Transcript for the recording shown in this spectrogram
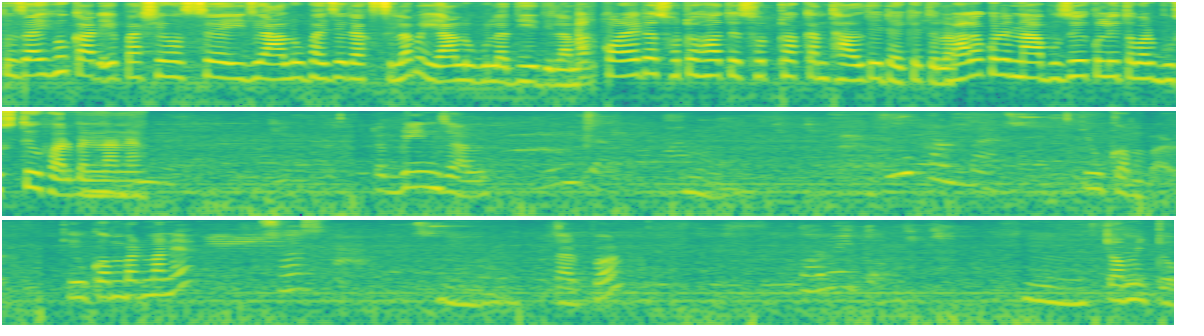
তো যাই হোক আর এপাশে হচ্ছে এই যে আলু ভাজে রাখছিলাম এই আলুগুলা দিয়ে দিলাম। আর কড়াইটা ছোট হাতে ছোট্ট একখান থাল দিয়ে ঢেকে তোলা ভালো করে না বুঝিয়ে করলে তো আবার বুঝতেও পারবেন না না। ব্রিনজাল কিউকাম্বার। কিউকাম্বার মানে? তারপর? টমেটো, হুম টমেটো।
